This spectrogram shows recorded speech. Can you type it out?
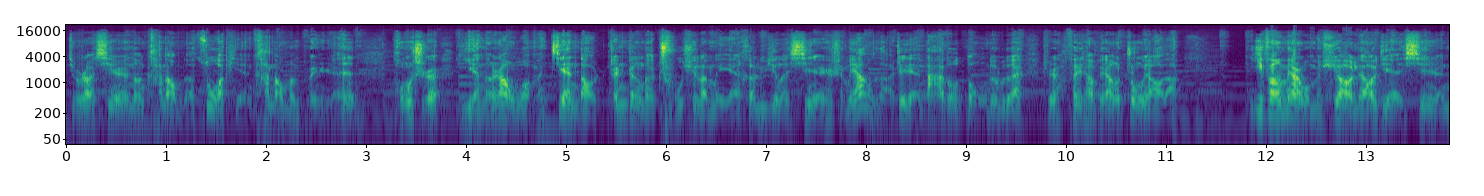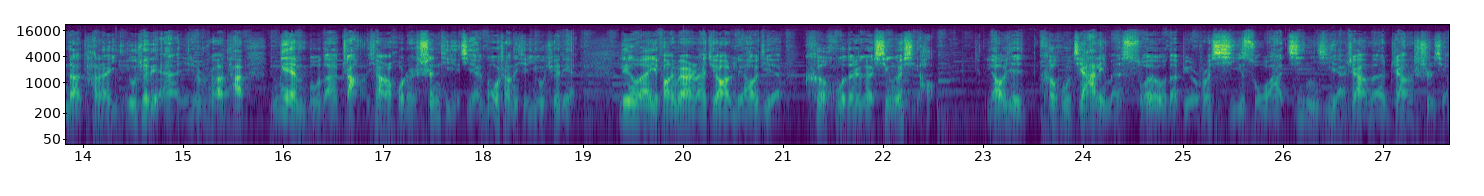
就是让新人能看到我们的作品，看到我们本人，同时也能让我们见到真正的除去了美颜和滤镜的新人是什么样子的。这点大家都懂，对不对？这是非常非常重要的。一方面，我们需要了解新人的他的优缺点，也就是说他面部的长相或者身体结构上的一些优缺点；另外一方面呢，就要了解客户的这个性格喜好，了解客户家里面所有的，比如说习俗啊、禁忌啊这样的这样的事情。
